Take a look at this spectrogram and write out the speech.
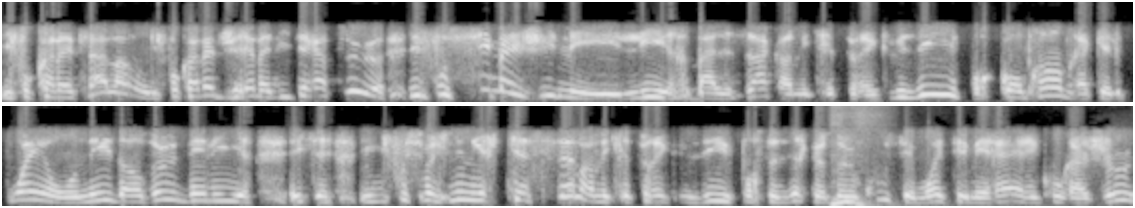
Il faut connaître la langue. Il faut connaître, je dirais, la littérature. Il faut s'imaginer lire Balzac en écriture inclusive pour comprendre à quel point on est dans un délire. Il faut s'imaginer lire Kessel en écriture inclusive pour se dire que d'un coup, c'est moins téméraire et courageux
